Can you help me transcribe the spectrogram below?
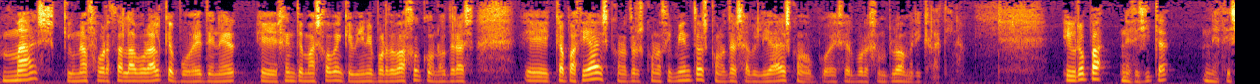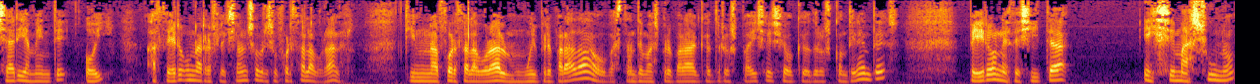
más que una fuerza laboral que puede tener eh, gente más joven que viene por debajo con otras eh, capacidades, con otros conocimientos, con otras habilidades, como puede ser, por ejemplo, América Latina. Europa necesita necesariamente hoy hacer una reflexión sobre su fuerza laboral. Tiene una fuerza laboral muy preparada o bastante más preparada que otros países o que otros continentes, pero necesita ese más uno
